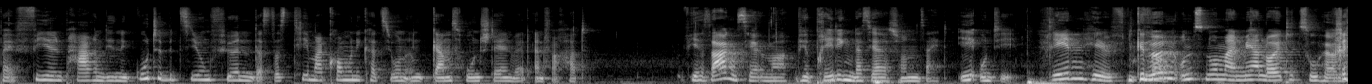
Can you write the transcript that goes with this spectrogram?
bei vielen Paaren, die eine gute Beziehung führen, dass das Thema Kommunikation einen ganz hohen Stellenwert einfach hat. Wir sagen es ja immer. Wir predigen das ja schon seit eh und je. Reden hilft. Genau. Würden uns nur mal mehr Leute zuhören.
